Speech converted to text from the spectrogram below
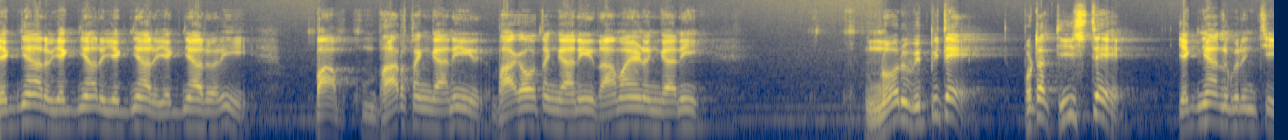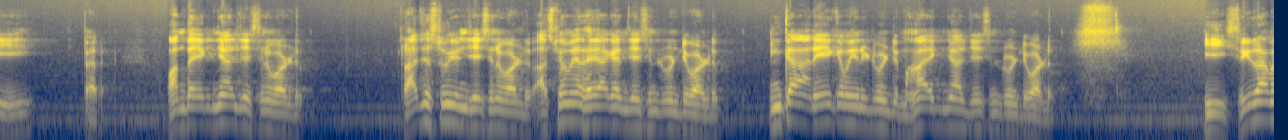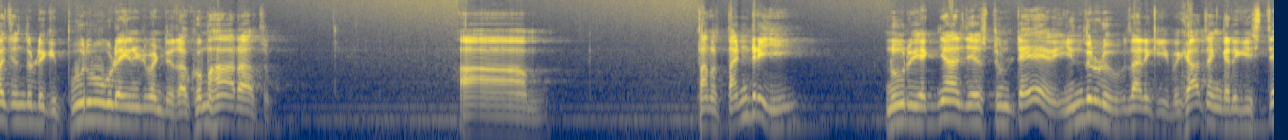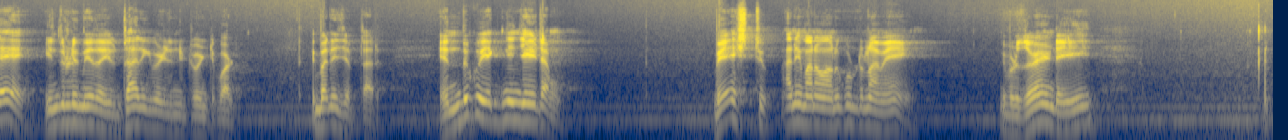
యజ్ఞాలు యజ్ఞాలు యజ్ఞాలు యజ్ఞాలు అని భా భారతం కానీ భాగవతం కానీ రామాయణం కానీ నోరు విప్పితే పుట తీస్తే యజ్ఞాల గురించి చెప్పారు. వంద యజ్ఞాలు చేసిన వాళ్ళు రాజసూయం చేసిన వాళ్ళు అశ్వమేధయాగం చేసినటువంటి వాళ్ళు ఇంకా అనేకమైనటువంటి మహాయజ్ఞాలు చేసినటువంటి వాళ్ళు. ఈ శ్రీరామచంద్రుడికి పూర్వుడైనటువంటి రఘుమహారాజు తన తండ్రి నూరు యజ్ఞాలు చేస్తుంటే ఇంద్రుడు దానికి విఘాతం కలిగిస్తే ఇంద్రుడి మీద యుద్ధానికి వెళ్ళినటువంటి వాడు. ఇవన్నీ చెప్తారు. ఎందుకు యజ్ఞం చేయటం? వేస్ట్ అని మనం అనుకుంటున్నామే. ఇప్పుడు చూడండి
